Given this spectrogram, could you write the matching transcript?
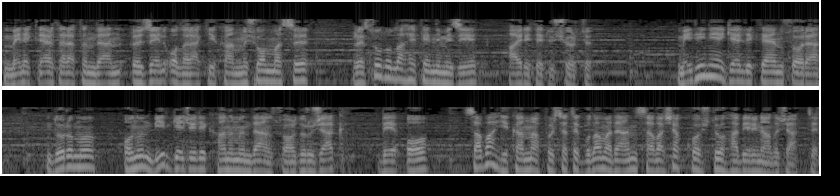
melekler tarafından özel olarak yıkanmış olması Resulullah Efendimiz'i hayrete düşürdü. Medine'ye geldikten sonra durumu onun bir gecelik hanımından sorduracak ve o sabah yıkanma fırsatı bulamadan savaşa koştuğu haberini alacaktı.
